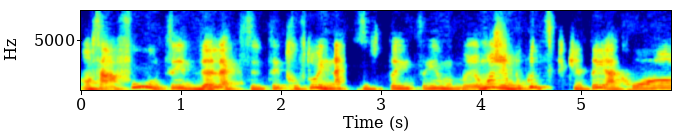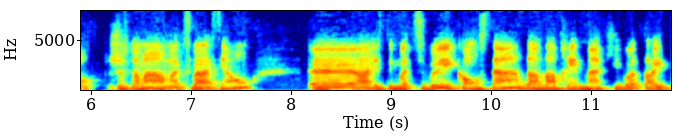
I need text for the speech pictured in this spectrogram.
on s'en fout, tu sais, de l'activité. Trouve-toi une activité, tu sais. Moi, j'ai beaucoup de difficultés à croire, justement, en motivation, euh, à rester motivé et constant dans l'entraînement qui va être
